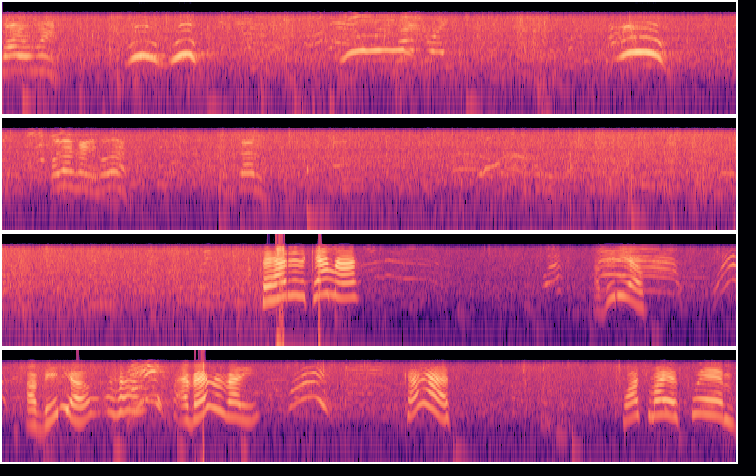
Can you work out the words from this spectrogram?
wild win. Woo, woo. Woo! Hold on, Granny, hold on. Keep coming. Say hi to the camera. A video. A video of everybody. Cass. Watch Maya swim.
